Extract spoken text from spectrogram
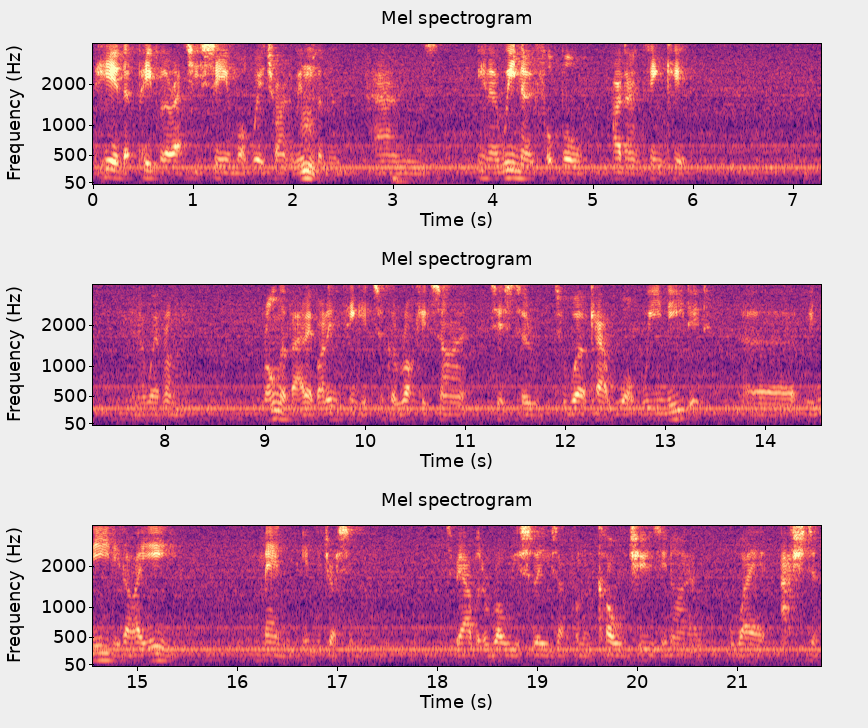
hear that people are actually seeing what we're trying to Mm. implement, and you know we know football. I don't think it, you know, whether I'm wrong about it, but I didn't think it took a rocket scientist to to work out what we needed. Uh, we needed, i.e., men in the dressing room to be able to roll your sleeves up on a cold Tuesday night away at Ashton.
